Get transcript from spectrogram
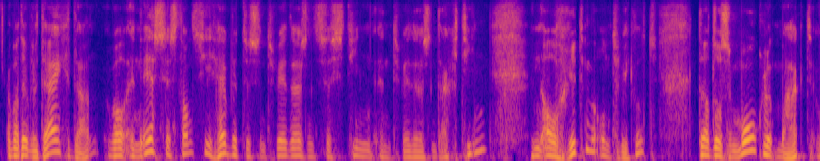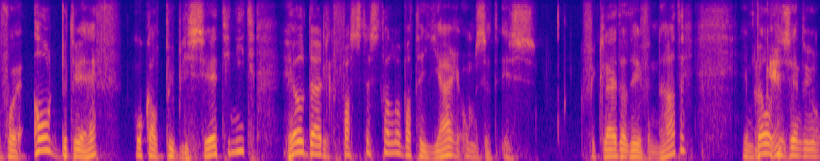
Wat hebben we daar gedaan? Wel, in eerste instantie hebben we tussen 2016 en 2018 een algoritme ontwikkeld dat ons mogelijk maakt voor elk bedrijf, ook al publiceert hij niet, heel duidelijk vast te stellen wat de jaaromzet is. Ik verklaar dat even nader. In okay. België zijn er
